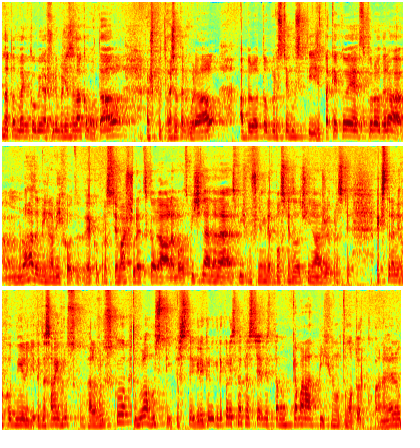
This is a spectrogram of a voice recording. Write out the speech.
na tom venkově a všude, protože jsem tam jako motal až, pod, až za ten Ural a bylo to prostě hustý, že tak jako je skoro teda mnoha zemích na východ, jako prostě máš Turecka dál, nebo spíš ne, ne, ne, spíš už někde v Bosně to začíná, že prostě extrémně ochotní lidi, tak to samé v Rusku. Ale v Rusku to bylo hustý, prostě kdykoliv, kdykoliv jsme prostě, tam kamarád píchnul tu motorku a najednou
